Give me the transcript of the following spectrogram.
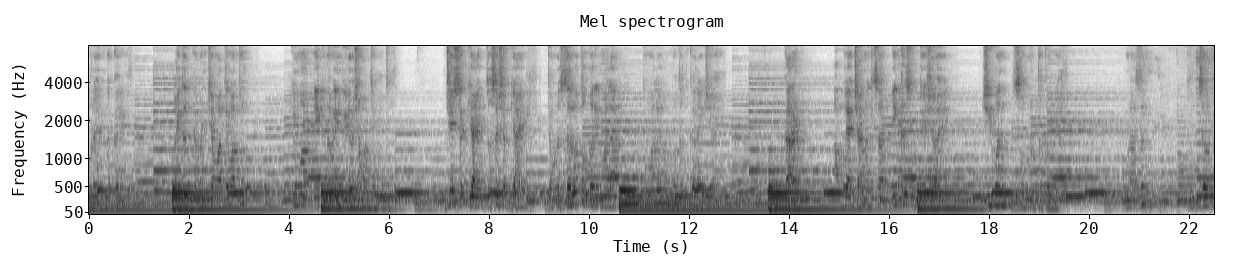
प्रयत्न करेन. आयदर कमेंटच्या माध्यमातून किंवा एक नवीन व्हिडिओच्या माध्यमातून. जे शक्य आहे जसं शक्य आहे तेवढं सर्वतोपरी मला तुम्हाला मदत करायची आहे. कारण आपल्या चॅनलचा एकच उद्देश आहे जीवन समृद्ध करणे कुणाचं? तुमचं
